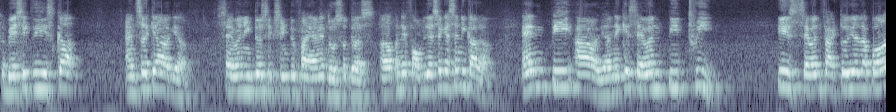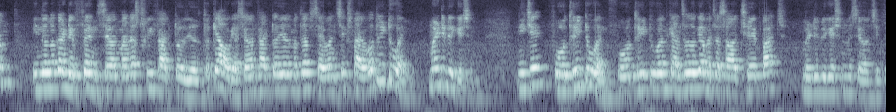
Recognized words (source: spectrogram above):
तो बेसिकली इसका आंसर क्या आ गया? Seven into six into five यानी दो सौ दस। अपने फॉर्मूले से कैसे निकाला? एन पी आर यानी कि seven p three is seven factorial upon इन दोनों का difference seven minus three factorial तो क्या हो गया? सेवन फैक्टोरियल मतलब seven six five three two one multiplication नीचे four three two one four three two one cancel हो गया, बचा सात छः पाँच. मल्टीप्लीकेशन में seven six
